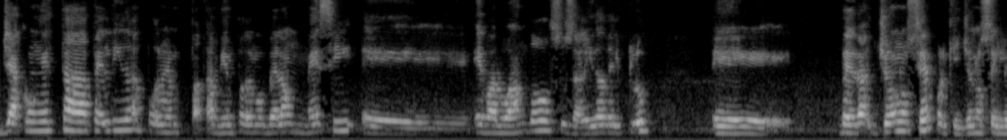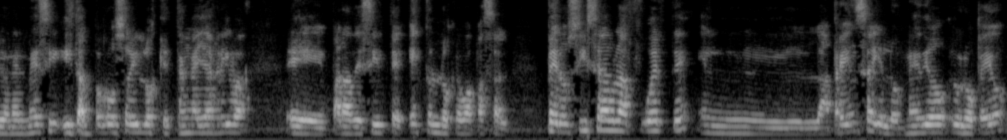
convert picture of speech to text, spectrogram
ya con esta pérdida también podemos ver a un Messi evaluando su salida del club. Eh, ¿verdad? Yo no sé, porque yo no soy Lionel Messi y tampoco soy los que están allá arriba eh, para decirte esto es lo que va a pasar. Pero sí se habla fuerte en la prensa y en los medios europeos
